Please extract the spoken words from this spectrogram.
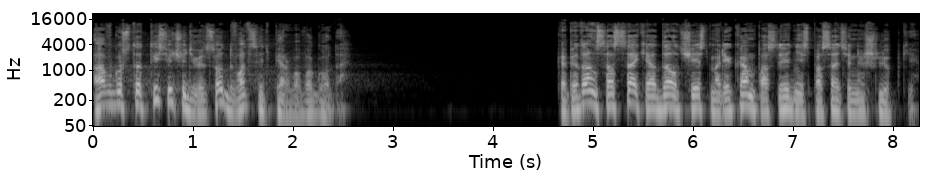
августа 1921 года. Капитан Сасаки отдал честь морякам последней спасательной шлюпки.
